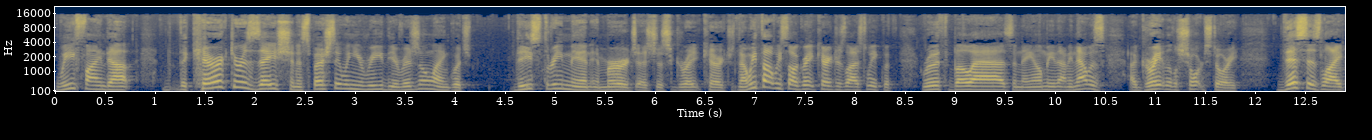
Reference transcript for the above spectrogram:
We find out the characterization, especially when you read the original language, these three men emerge as just great characters. Now, we thought we saw great characters last week with Ruth, Boaz, and Naomi. I mean, that was a great little short story. This is like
